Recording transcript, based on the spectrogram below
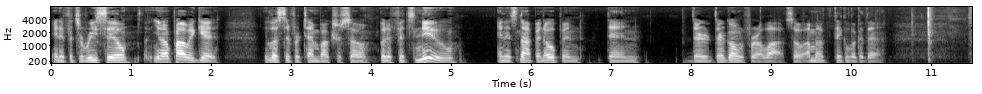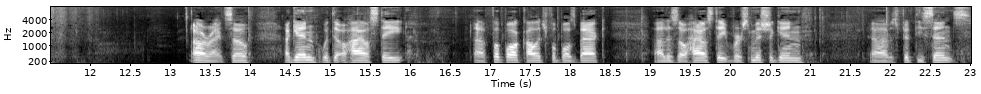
And if it's a resale, you know, I'll probably get listed for 10 bucks or so. But if it's new and it's not been opened, then they're they're going for a lot. So I'm have to take a look at that. All right, so again with the Ohio State uh, football, college football's back. Uh, this is Ohio State versus Michigan. Uh, it was 50 cents.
